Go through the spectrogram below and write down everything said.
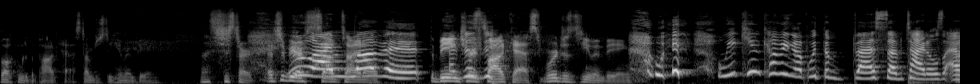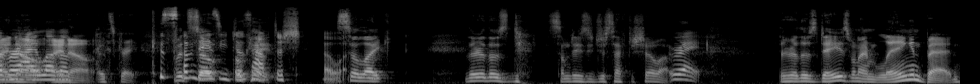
Welcome to the podcast. I'm just a human being. That's just our. That should be our Ooh, I subtitle. love it. The Being Church just- podcast. We're just human beings. we, we keep coming up with the best subtitles ever. I I, know. love I them. know. It's great. Because some so- days you just okay. have to show up. So like, there are those. Some days you just have to show up. right. There are those days when I'm laying in bed,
